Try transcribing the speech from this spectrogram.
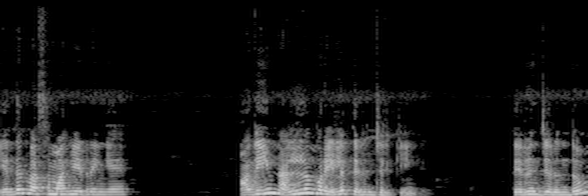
எதன் வசமாகிடுறீங்க? அதையும் நல்ல முறையில் தெரிஞ்சிருக்கீங்க. தெரிஞ்சிருந்தும்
